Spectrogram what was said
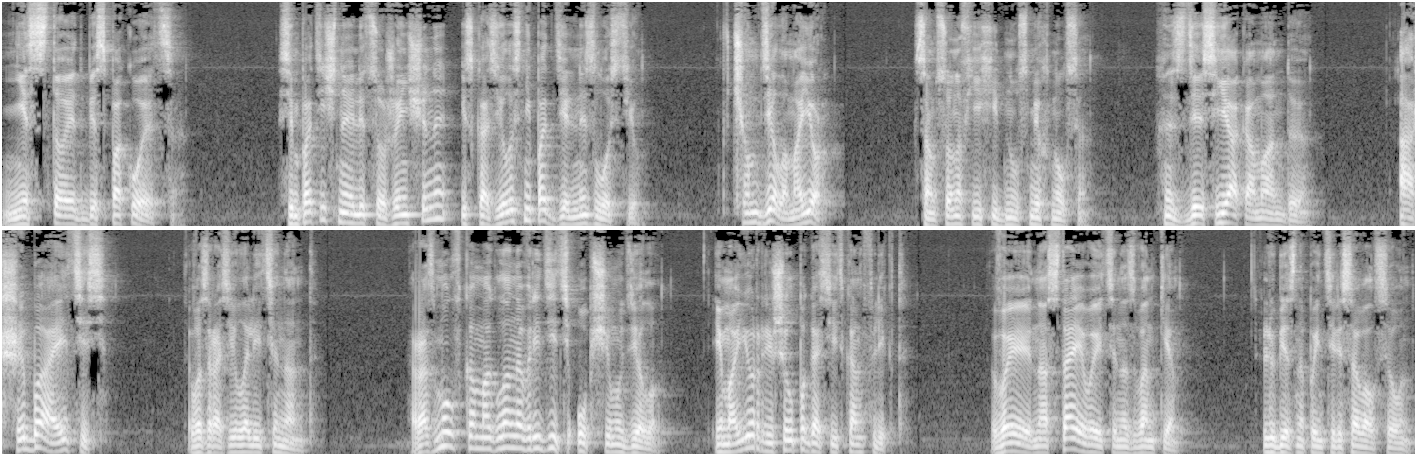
«Не стоит беспокоиться». Симпатичное лицо женщины исказилось неподдельной злостью. «В чем дело, майор?» Самсонов ехидно усмехнулся. «Здесь я командую». «Ошибаетесь», – возразила лейтенант. Размолвка могла навредить общему делу, и майор решил погасить конфликт. «Вы настаиваете на звонке?» – любезно поинтересовался он.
